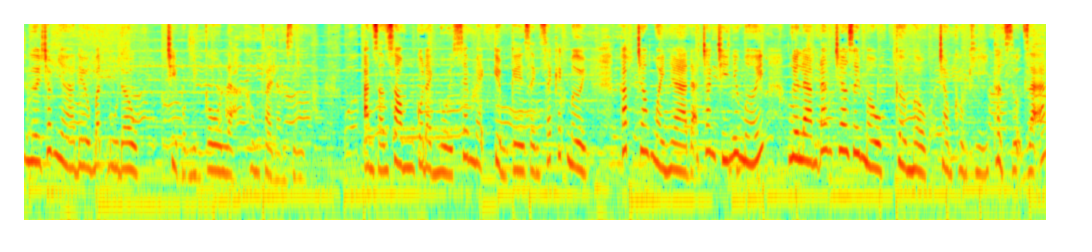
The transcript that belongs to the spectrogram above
Người trong nhà đều bận bù đầu, chỉ một mình cô là không phải làm gì. Ăn sáng xong, cô đành ngồi xem mẹ kiểm kê danh sách khách mời. Khắp trong ngoài nhà đã trang trí như mới, người làm đang treo dây màu, cờ màu trong không khí thật rộn rã.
